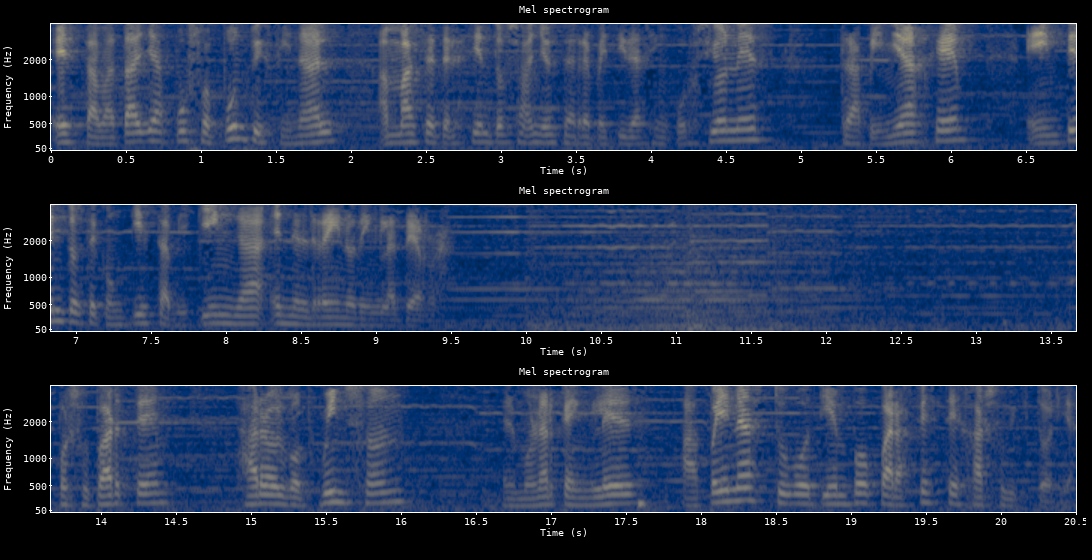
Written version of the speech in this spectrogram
Esta batalla puso punto y final a más de 300 años de repetidas incursiones, rapiñaje e intentos de conquista vikinga en el reino de Inglaterra. Por su parte, Harold Godwinson, el monarca inglés apenas tuvo tiempo para festejar su victoria.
